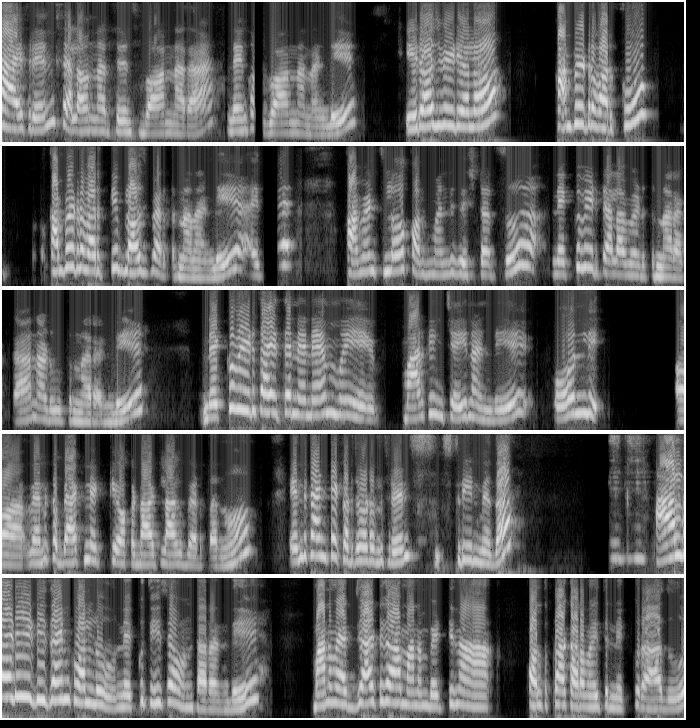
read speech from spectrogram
Hi friends ఎలా ఉన్నారు friends? బాగున్నారా? నేను కూడా బాగున్నానండి. ఈ రోజు వీడియోలో కంప్యూటర్ వర్క్ కంప్యూటర్ వర్క్కి బ్లౌజ్ పెడుతున్నానండి. అయితే కామెంట్స్లో కొంతమంది సిస్టర్స్ నెక్ విడితే ఎలా పెడుతున్నారు అక్క అని అడుగుతున్నారండి. నెక్ విడితే అయితే నేనేం మార్కింగ్ చేయనండి. ఓన్లీ వెనక బ్యాక్ నెక్కి ఒక డాట్ లాగా పెడతాను. ఎందుకంటే ఇక్కడ చూడండి ఫ్రెండ్స్ స్క్రీన్ మీద. ఆల్రెడీ డిజైన్కి వాళ్ళు నెక్ తీసే ఉంటారండి. మనం ఎగ్జాక్ట్గా మనం పెట్టిన కొలత ప్రకారం అయితే నెక్కు రాదు.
